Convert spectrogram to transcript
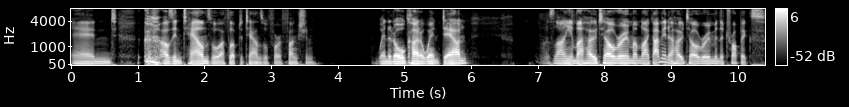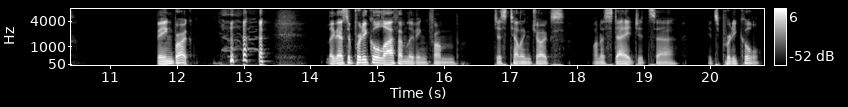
And I was in Townsville. I flew up to Townsville for a function. When it all kind of went down, I was lying in my hotel room. I'm like, I'm in a hotel room in the tropics, being broke. like that's a pretty cool life I'm living from just telling jokes on a stage. It's uh it's pretty cool.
